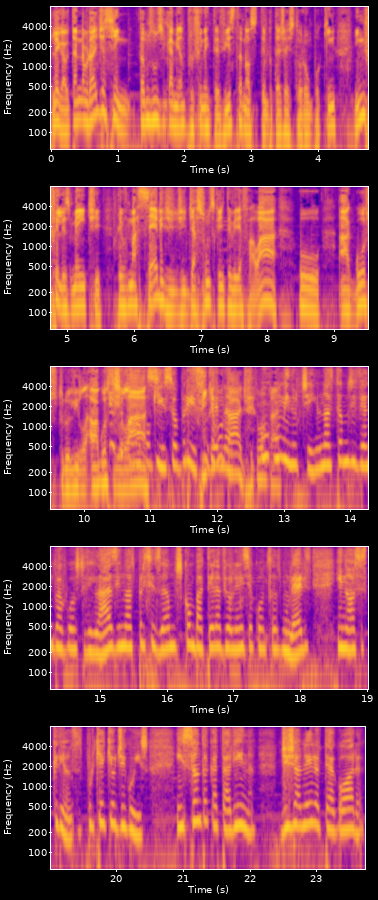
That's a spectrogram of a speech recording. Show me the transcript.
Legal, então na verdade assim, estamos nos encaminhando para o fim da entrevista, nosso tempo até já estourou um pouquinho, infelizmente teve uma série de, de, de assuntos que a gente deveria falar, o agosto, lila, agosto Deixa lilás. Eu falar um pouquinho sobre isso. Fique à vontade, fique à vontade. Um, um, minutinho, nós estamos vivendo o agosto lilás e nós precisamos combater a violência contra as mulheres e nossas crianças. Por que que eu digo isso? Em Santa Catarina, de janeiro até agora,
